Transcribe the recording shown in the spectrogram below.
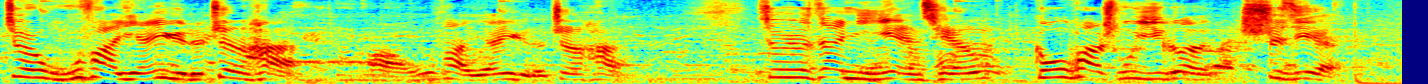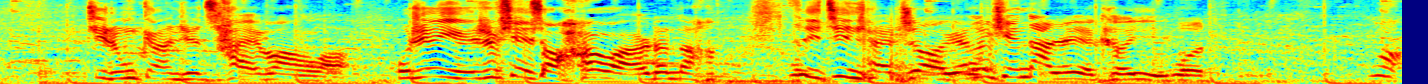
就是无法言语的震撼啊，无法言语的震撼，就是在你眼前勾画出一个世界，这种感觉太棒了。我之前以为是骗小孩玩的呢，自己进去才知道，原来骗大人也可以。我哇！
